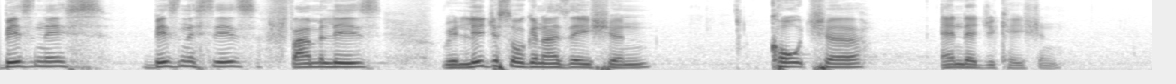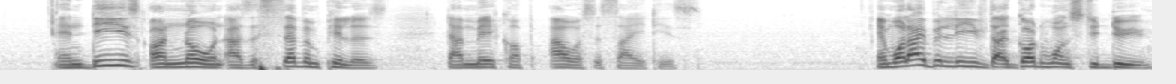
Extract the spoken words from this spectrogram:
business, businesses, families, religious organization, culture, and education. And these are known as the seven pillars that make up our societies. And what I believe that God wants to do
